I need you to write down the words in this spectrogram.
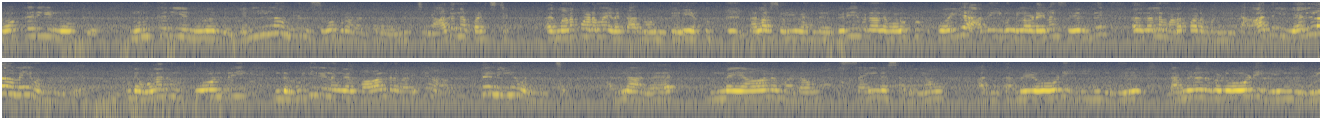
நோக்கரிய நோக்கு. நுணுக்கரிய நுணர்வு எல்லாமே அந்த சிவபுராணத்தில் வந்துச்சுங்க. அதை நான் படிச்சுட்டேன். அது மனப்பாடமாக எனக்கு அது ஒன்று தெரியும். நல்லா சொல்லுவேன். அந்த பெரிய புராண வகுப்புக்கு போய் அதை இவங்களோட எல்லாம் சேர்ந்து அது நல்லா மனப்பாடம் பண்ணிக்கிட்டேன். அதில் எல்லாமே வந்துருக்கு இந்த உலகம் தோன்றி இந்த உயிரினங்கள் வாழ்கிற வரைக்கும் அத்தனையும் வந்துச்சு. அதனால உண்மையான மதம் சைவ சமயம் அது தமிழோடு இயைந்தது தமிழர்களோடு இயைந்தது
